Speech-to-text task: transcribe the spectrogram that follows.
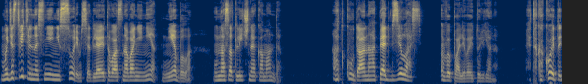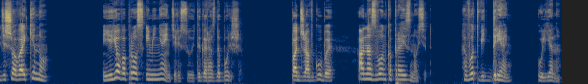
Мы действительно с ней не ссоримся, для этого оснований нет, не было. У нас отличная команда. «Откуда она опять взялась?» – выпаливает Ульяна. «Это какое-то дешевое кино». Ее вопрос и меня интересует, и гораздо больше. Поджав губы, она звонко произносит. «Вот ведь дрянь!» Ульяна.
